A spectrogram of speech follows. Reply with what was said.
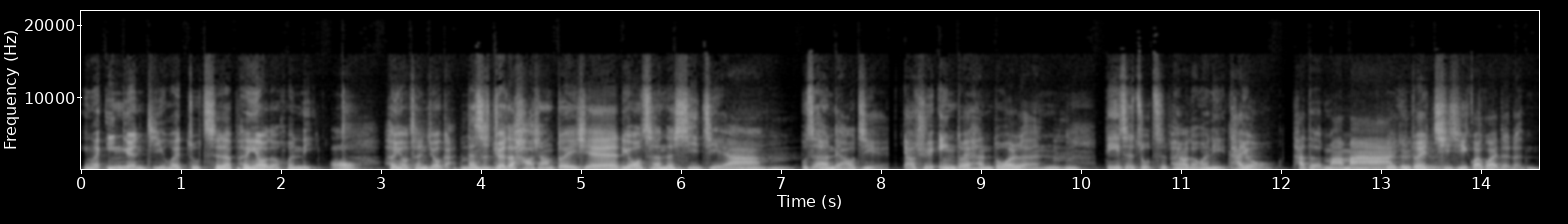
因为因缘机会主持了朋友的婚礼，哦，很有成就感，但是觉得好像对一些流程的细节啊，不是很了解，要去应对很多人。第一次主持朋友的婚礼，他有他的妈妈一堆对奇奇怪怪的人，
